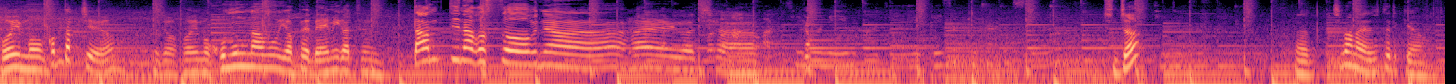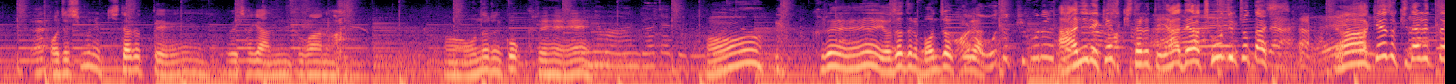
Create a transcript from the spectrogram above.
거의 뭐 껌딱지예요. 그죠? 거의 뭐 고목나무 옆에 매미 같은. 땀띠 나겠어 그냥. 아이고 참. 신부님 어제 계속 기다렸어요. 진짜? 네, 팁 하나 해드릴게요. 어제 신부님 기다렸대. 왜 자기 안 그거 하는지. 어 오늘은 꼭 그래. 왜냐면 여자들이 어 그래 여자들은 먼저 그래. 어제 피곤해 아니래 계속 기다렸대. 야 내가 좋은 집 줬다 씨. 야 계속 기다렸대.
